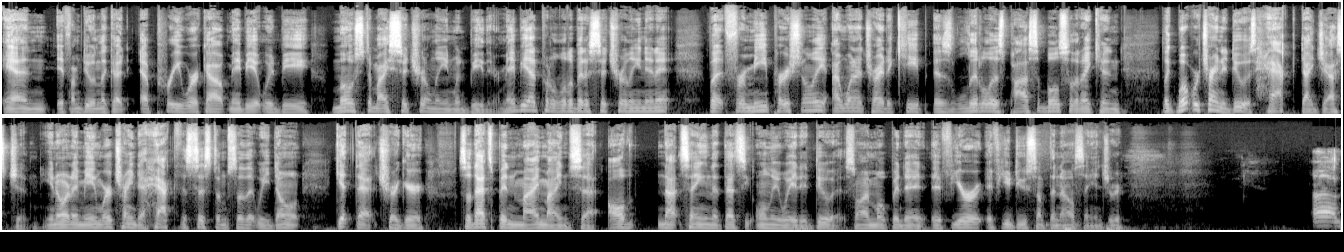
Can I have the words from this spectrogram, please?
And if I'm doing like a, a pre workout, maybe it would be most of my citrulline would be there. Maybe I'd put a little bit of citrulline in it. But for me personally, I want to try to keep as little as possible so that I can, like, what we're trying to do is hack digestion. You know what I mean? We're trying to hack the system so that we don't get that trigger. So that's been my mindset. All not saying that that's the only way to do it. So I'm open to if you're if you do something else, Andrew. Uh,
